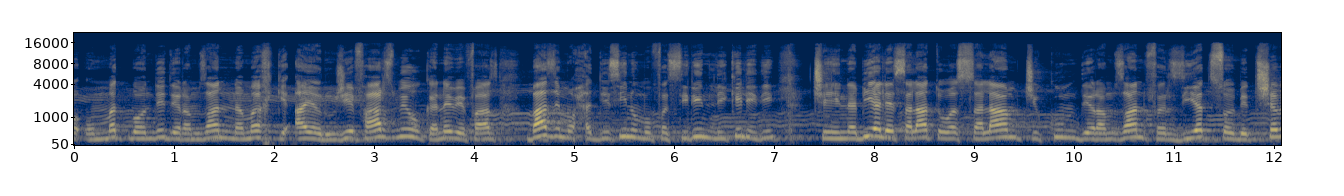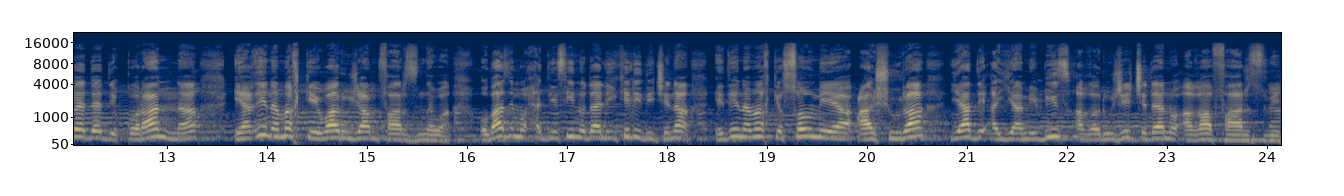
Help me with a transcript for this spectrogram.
په امت باندې د رمضان نمخ کې آیا روزه فرض وي او کنه وي فرض بعض محدثین او مفسرین لیکلي دي چی نبی علیه الصلوة والسلام چی کوم د رمضان فرضیت ثوبت شوی ده د قرآن نه ای هغه نه مخکې یوه روژه هم فرض نه وه او بعضې محدثینو دا لیکلي دي چې نه دې نه مخکې صوم عاشورا یا د ایام بیز هغه روژې چې ده نو هغه فرض وي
